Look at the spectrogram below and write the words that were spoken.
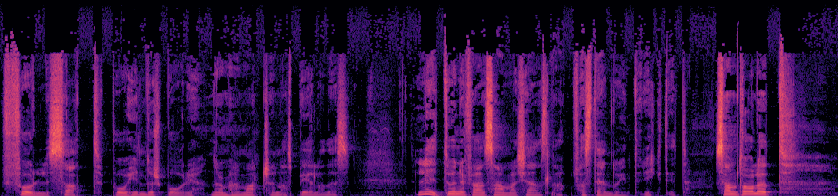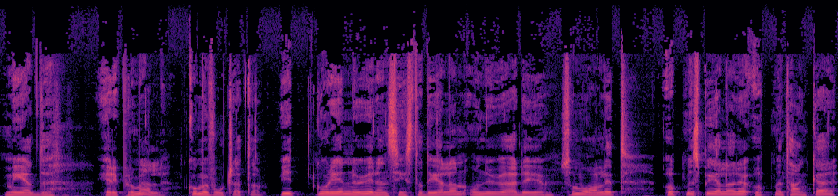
fullsatt på Hildursborg när de här matcherna spelades. Lite ungefär samma känsla, fast ändå inte riktigt. Samtalet med Erik Promell kommer fortsätta. Vi går in nu i den sista delen och nu är det ju som vanligt upp med spelare, upp med tankar.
